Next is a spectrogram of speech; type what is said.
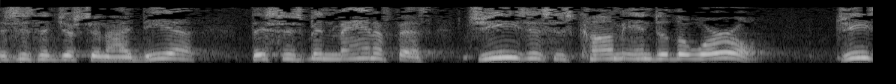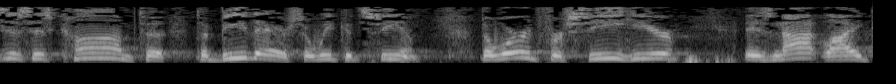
This isn't just an idea. This has been manifest. Jesus has come into the world. Jesus has come to, to be there so we could see him. The word for see here is not like,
